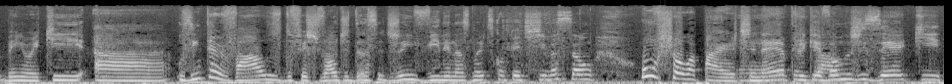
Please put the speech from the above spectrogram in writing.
bem que a, os intervalos do Festival de Dança de Joinville nas noites competitivas são um show à parte, é, né? Porque legal. vamos dizer que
